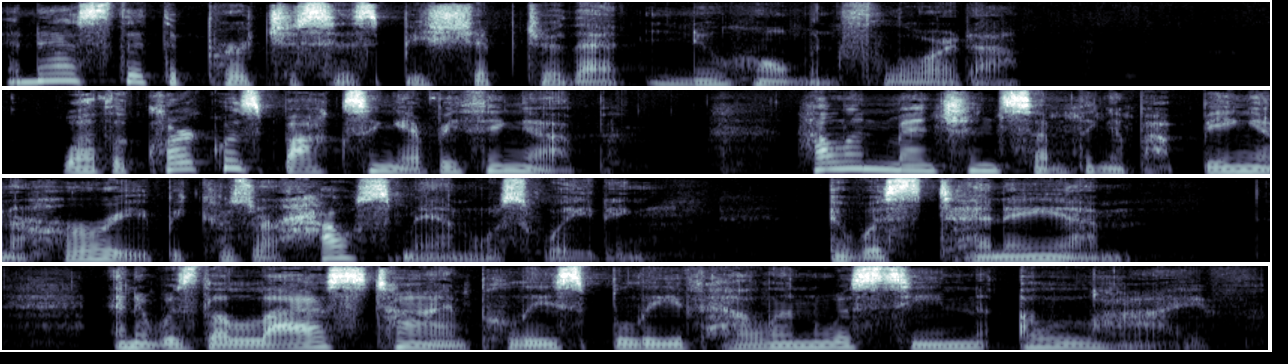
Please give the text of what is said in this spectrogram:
and asked that the purchases be shipped to that new home in Florida. While the clerk was boxing everything up, Helen mentioned something about being in a hurry because her houseman was waiting. It was 10 a.m., and it was the last time police believe Helen was seen alive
